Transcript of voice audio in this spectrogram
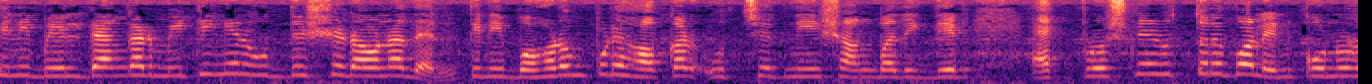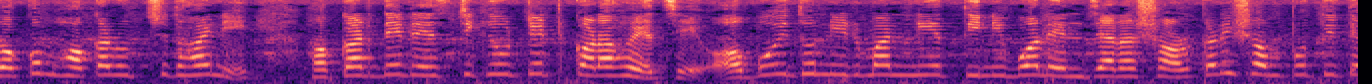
তিনি বেলডাঙ্গার মিটিং এর উদ্দেশ্যে রওনা দেন। তিনি বহরমপুরে হকার উচ্ছেদ নিয়ে সাংবাদিকদের এক প্রশ্নের উত্তরে বলেন, কোনো রকম হকার উচ্ছেদ হয়নি। হকারদের রেস্টিকিউটেড করা হয়েছে। অবৈধ নির্মাণ নিয়ে তিনি বলেন, যারা সরকারি সম্পত্তিতে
